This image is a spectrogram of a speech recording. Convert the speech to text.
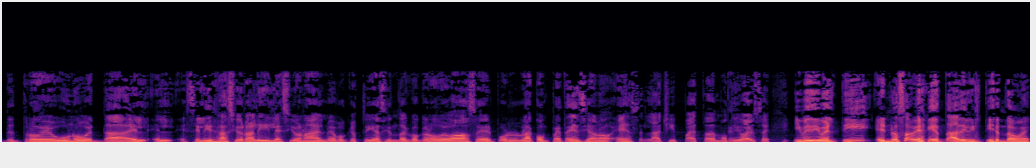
dentro de uno, ¿verdad? El, el, es el irracional y lesionarme porque estoy haciendo algo que no debo hacer por la competencia, no. Es la chispa esta de motivarse. Y me divertí. Él no sabía que estaba divirtiéndome.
